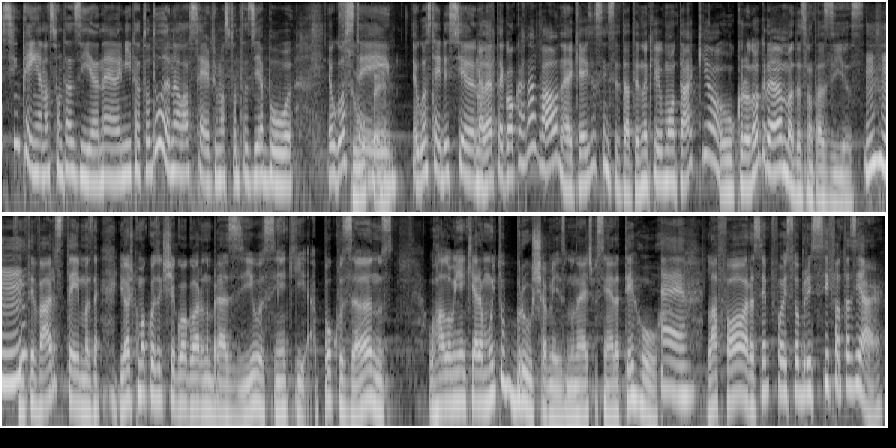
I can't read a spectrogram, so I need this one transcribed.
se empenha nas fantasias, né? A Anitta, todo ano ela serve umas fantasias boas. Eu gostei. Super. Eu gostei desse ano. galera tá igual carnaval, né? Que é isso assim, você tá tendo que montar aqui, ó, o cronograma das fantasias. Uhum. Tem que ter vários temas, né? E eu acho que uma coisa que chegou agora no Brasil, assim, é que há poucos anos, o Halloween aqui era muito bruxa mesmo, né? Tipo assim, era terror. É. Lá fora sempre foi sobre se fantasiar.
